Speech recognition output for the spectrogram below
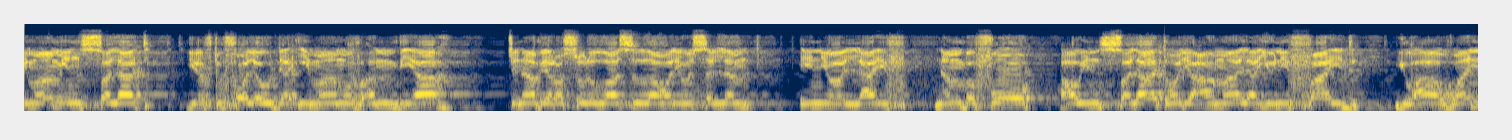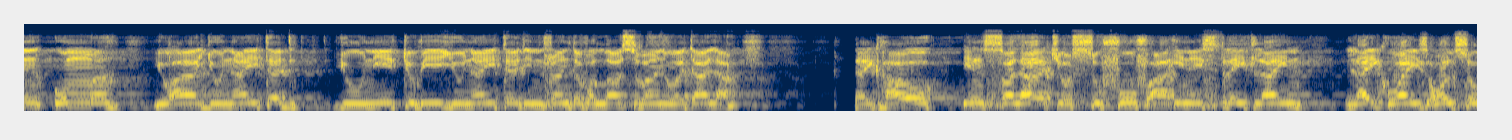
Imam in Salat, you have to follow the Imam of Anbiya, Janabi Rasulullah sallallahu alayhi wasallam in your life. Number four, how in salat all your amal are unified. You are one ummah, you are united. You need to be united in front of Allah subhanahu wa ta'ala. Like how in salat your sufuf are in a straight line, likewise also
